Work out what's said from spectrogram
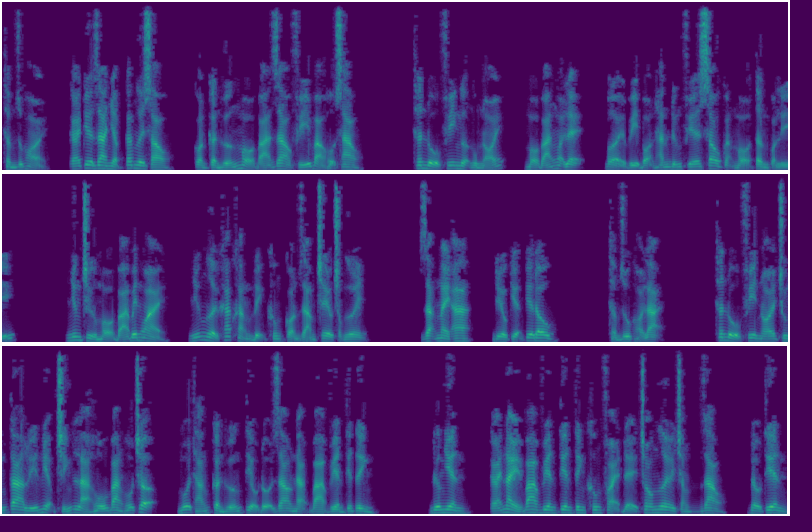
Thẩm dung hỏi, cái kia gia nhập các ngươi sau, còn cần hướng mỏ bá giao phí bảo hộ sao? Thân đổ phi ngượng ngùng nói, mỏ bá ngoại lệ, bởi vì bọn hắn đứng phía sau cặn mỏ tầng quản lý. Nhưng trừ mỏ bá bên ngoài, những người khác khẳng định không còn dám trêu cho ngươi. Dạng này a điều kiện kia đâu? Thẩm dục hỏi lại. Thân đổ phi nói chúng ta lý niệm chính là hô bang hỗ trợ, mỗi tháng cần hướng tiểu đội giao nạp ba viên tiên tinh. Đương nhiên, cái này ba viên tiên tinh không phải để cho ngươi chẳng giao. Đầu tiên,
